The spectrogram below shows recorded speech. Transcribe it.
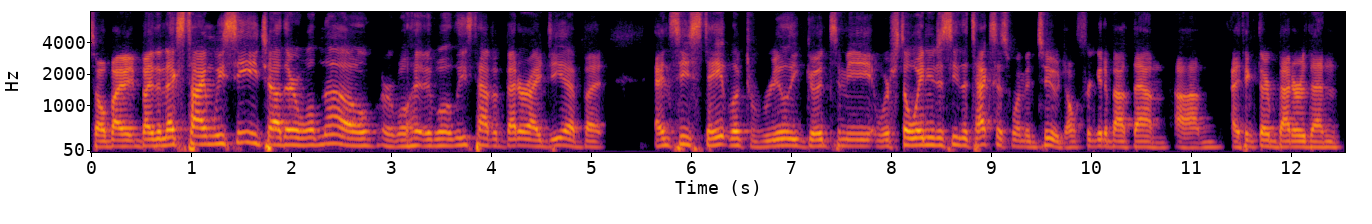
so by by the next time we see each other, we'll know, or we'll we'll at least have a better idea. But NC State looked really good to me. We're still waiting to see the Texas women too. Don't forget about them. Um, I think they're better than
